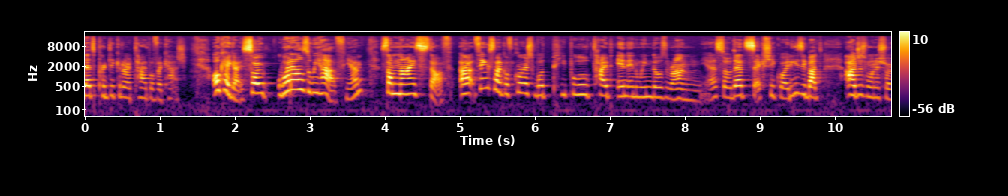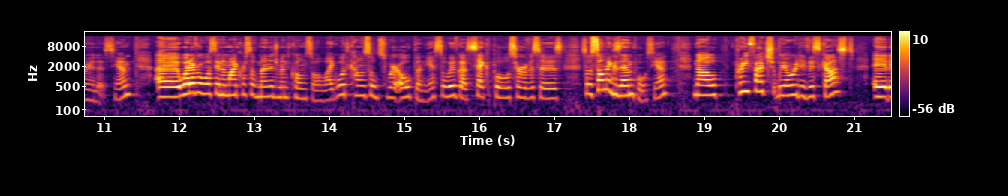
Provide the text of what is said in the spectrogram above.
that particular type of a cache. Okay, guys, so what else do we have, yeah? Some nice stuff. Uh, things like, of course, what people type in in Windows run, yeah? So that's actually quite easy, but I just want to show you this, yeah? Uh, what whatever was in a Microsoft Management Console, like what consoles were open, yeah? So we've got SecPol services, so some examples, yeah? Now, prefetch, we already discussed. Uh,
